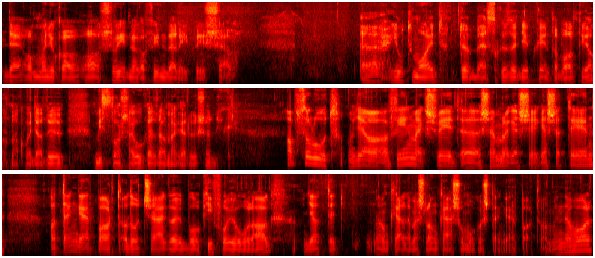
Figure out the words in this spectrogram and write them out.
de a, mondjuk a, a svéd meg a finn belépéssel jut majd több eszköz egyébként a baltiaknak, vagy az ő biztonságuk ezzel megerősödik? Abszolút. Ugye a finn meg svéd semlegesség esetén a tengerpart adottságaiból kifolyólag, ugye ott egy nagyon kellemes lankás homokos tengerpart van mindenhol.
